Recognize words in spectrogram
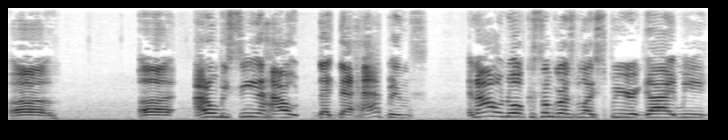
Uh, uh, I don't be seeing how that that happens, and I don't know if because some girls be like, "Spirit guide me,"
